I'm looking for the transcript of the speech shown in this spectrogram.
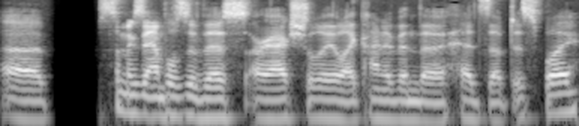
Uh, some examples of this are actually like kind of in the heads up display.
